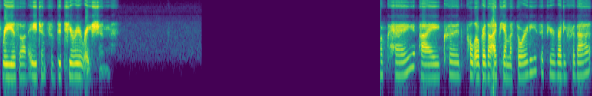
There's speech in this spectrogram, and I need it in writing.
3 is on agents of deterioration. Okay, I could pull over the IPM authorities if you're ready for that.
